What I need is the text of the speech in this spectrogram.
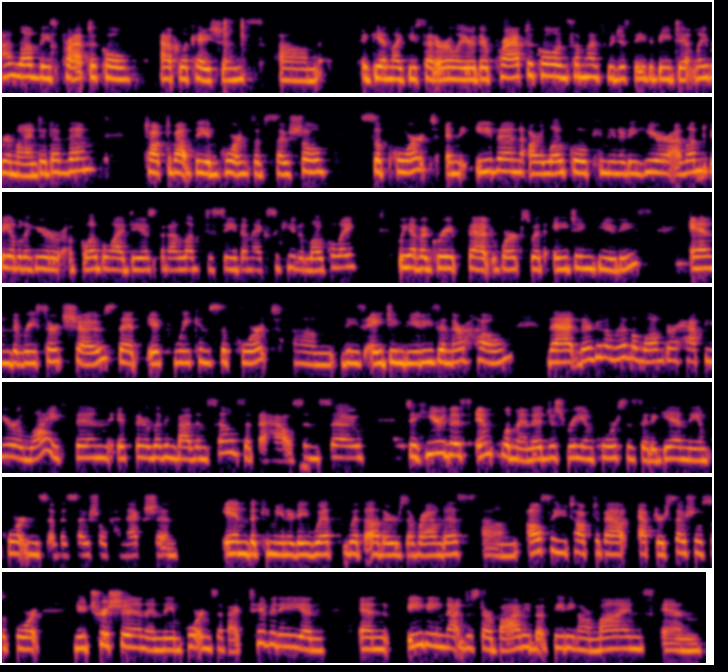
I love these practical applications. Um, again, like you said earlier, they're practical, and sometimes we just need to be gently reminded of them. Talked about the importance of social support and even our local community here. I love to be able to hear of global ideas, but I love to see them executed locally. We have a group that works with aging beauties and the research shows that if we can support um, these aging beauties in their home, that they're going to live a longer, happier life than if they're living by themselves at the house. And so to hear this implemented just reinforces it again the importance of a social connection in the community with with others around us um, also you talked about after social support nutrition and the importance of activity and and feeding not just our body but feeding our minds and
